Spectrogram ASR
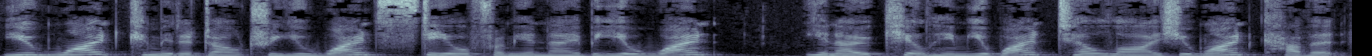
you won't commit adultery. You won't steal from your neighbour. You won't, you know, kill him. You won't tell lies. You won't covet.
